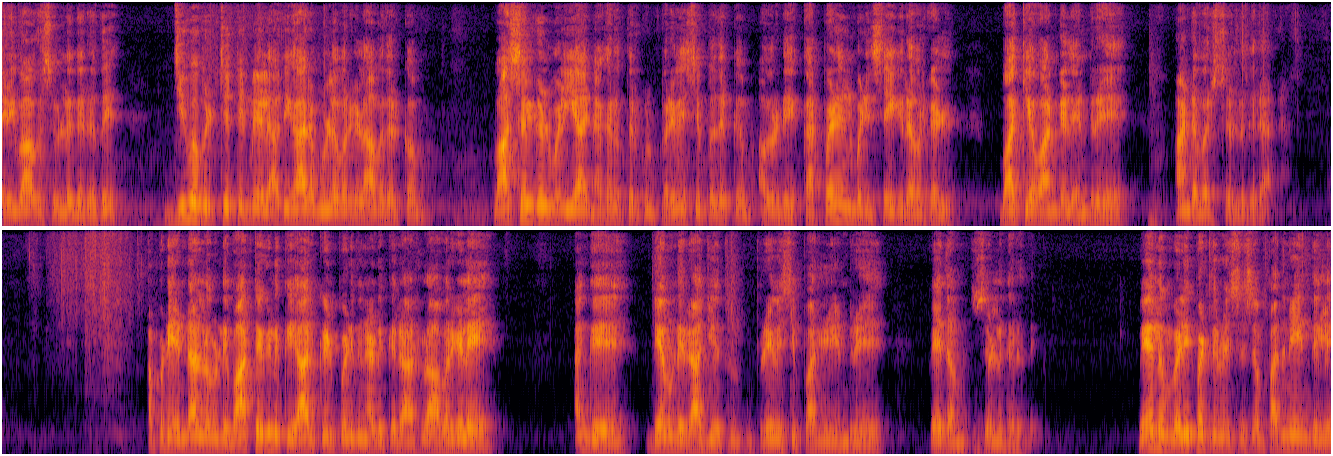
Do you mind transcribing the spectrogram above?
தெளிவாக சொல்லுகிறது. ஜீவ விருட்சத்தின் மேல் அதிகாரம் உள்ளவர்கள் ஆவதற்கும் வாசல்கள் வழியாய் நகரத்திற்குள் பிரவேசிப்பதற்கும் அவருடைய கற்பனையின்படி செய்கிறவர்கள் பாக்கியவான்கள் என்று ஆண்டவர் சொல்லுகிறார். அப்படி என்றால் அவருடைய வார்த்தைகளுக்கு யார் கீழ்ப்படிந்து நடக்கிறார்களோ அவர்களே அங்கு தேவனுடைய ராஜ்யத்திற்கு பிரவேசிப்பார்கள் என்று வேதம் சொல்லுகிறது. மேலும் வெளிப்படுத்தின விசேஷம் பதினைந்தில்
